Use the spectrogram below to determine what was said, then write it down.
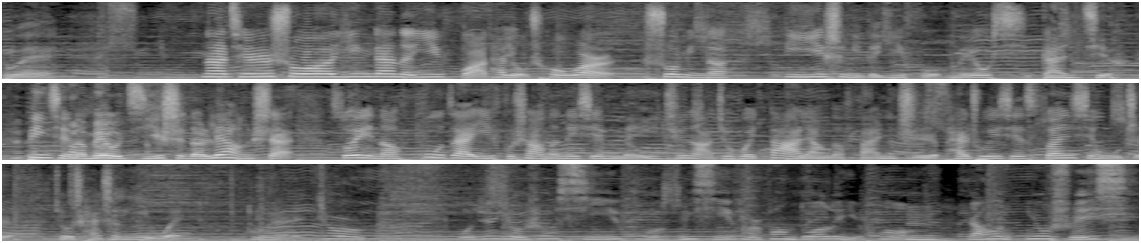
对。那其实说阴干的衣服啊，它有臭味儿，说明呢，第一是你的衣服没有洗干净，并且呢没有及时的晾晒，所以呢附在衣服上的那些霉菌啊就会大量的繁殖，排出一些酸性物质，就产生异味。对，就是我觉得有时候洗衣服，你洗衣粉放多了以后，嗯，然后用水洗，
